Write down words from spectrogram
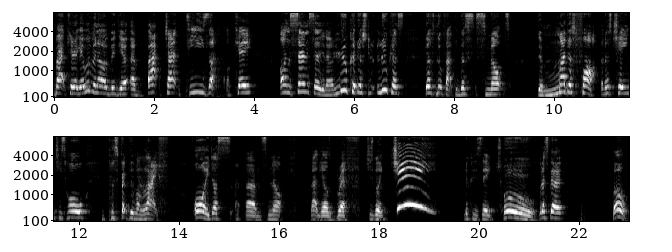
Back here again with another video, a back chat teaser, okay? Uncensored, you know. Lucas just Lucas just looked like he just smelt the maddest fart that has changed his whole perspective on life. Or he just um smelt that girl's breath. She's going, chee! Lucas is saying, choo. But let's go. Boom.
